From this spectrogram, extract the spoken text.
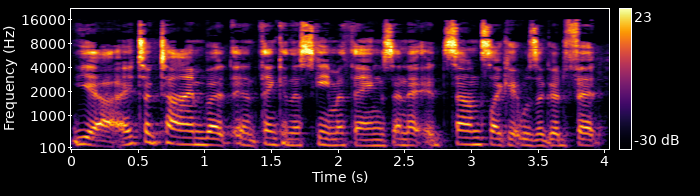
Yeah, it took time, but I think in the scheme of things, and it, it sounds like it was a good fit.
